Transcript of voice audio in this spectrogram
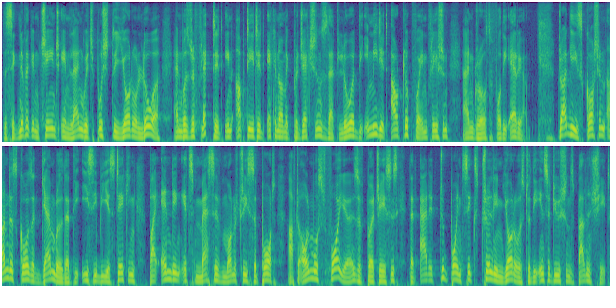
The significant change in language pushed the euro lower and was reflected in updated economic projections that lowered the immediate outlook for inflation and growth for the area. Draghi's caution underscores a gamble that the ECB is taking by ending its massive monetary support after almost four years of purchases that added 2.6 trillion euros to the institution's balance sheet.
